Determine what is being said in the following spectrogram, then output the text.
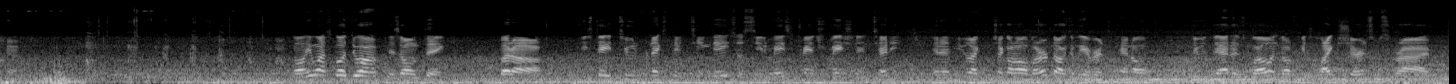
Okay. Well, he wants to go do his own thing. But, uh, if you stay tuned for the next 15 days, you'll see an amazing transformation in Teddy. And if you'd like to check out all of our dogs that we have here at the kennel, do that as well. And don't forget to like, share, and subscribe.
